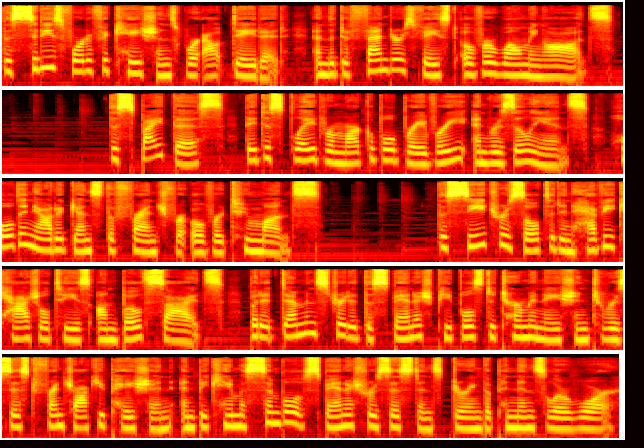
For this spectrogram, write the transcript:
The city's fortifications were outdated, and the defenders faced overwhelming odds. Despite this, they displayed remarkable bravery and resilience, holding out against the French for over two months. The siege resulted in heavy casualties on both sides, but it demonstrated the Spanish people's determination to resist French occupation and became a symbol of Spanish resistance during the Peninsular War.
